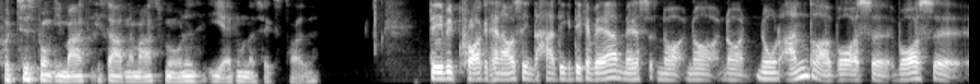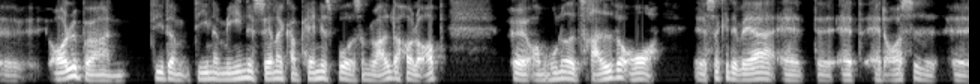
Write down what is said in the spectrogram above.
på et tidspunkt i, marts, i starten af marts måned i 1836. David Crockett, han er også en, der har, det, det kan være, Mads, når, når, når nogle andre, vores, øh, vores øh, øh, oldebørn, de der, dine og mine, sender kampagnesporet, som jo aldrig holder op, øh, om 130 år, øh, så kan det være, at, øh, at, at også øh,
